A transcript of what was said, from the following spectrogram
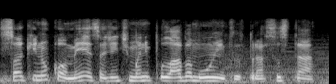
Só que no começo a gente manipulava muito pra assustar.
